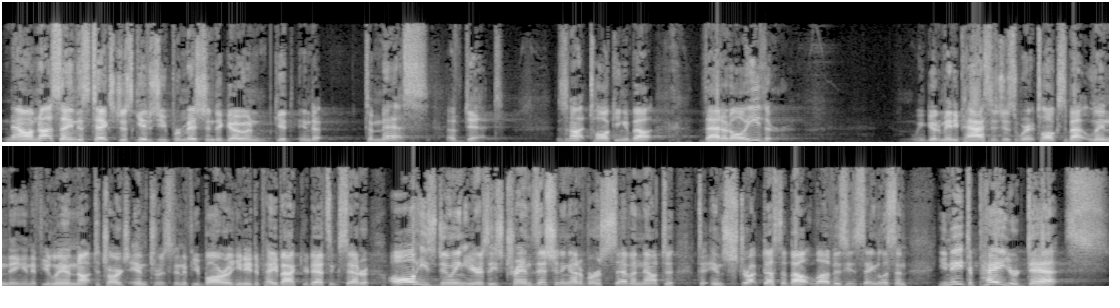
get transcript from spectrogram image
Now, I'm not saying this text just gives you permission to go and get into to mess of debt. It's not talking about that at all either. We go to many passages where it talks about lending, and if you lend, not to charge interest, and if you borrow, you need to pay back your debts, etc. All he's doing here is he's transitioning out of verse 7 now to, to instruct us about love, is he's saying, listen, you need to pay your debts.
